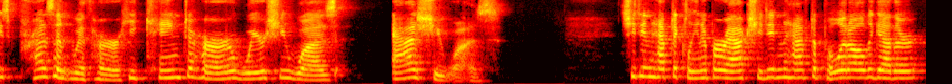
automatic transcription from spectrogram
He's present with her. He came to her where she was as she was. She didn't have to clean up her act, she didn't have to pull it all together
